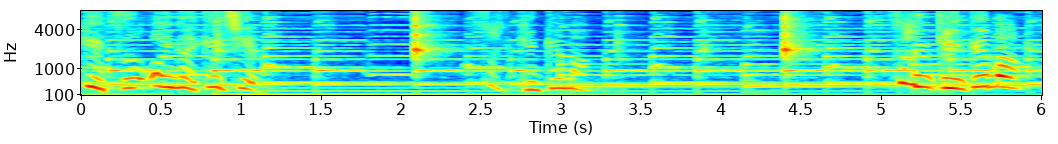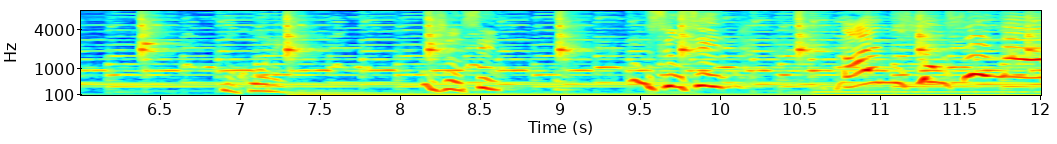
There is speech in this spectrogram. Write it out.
钱，佮只爱爱借钱，算经济吗？很干干吗？不干呢？不相信，不生气？还不相信吗？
